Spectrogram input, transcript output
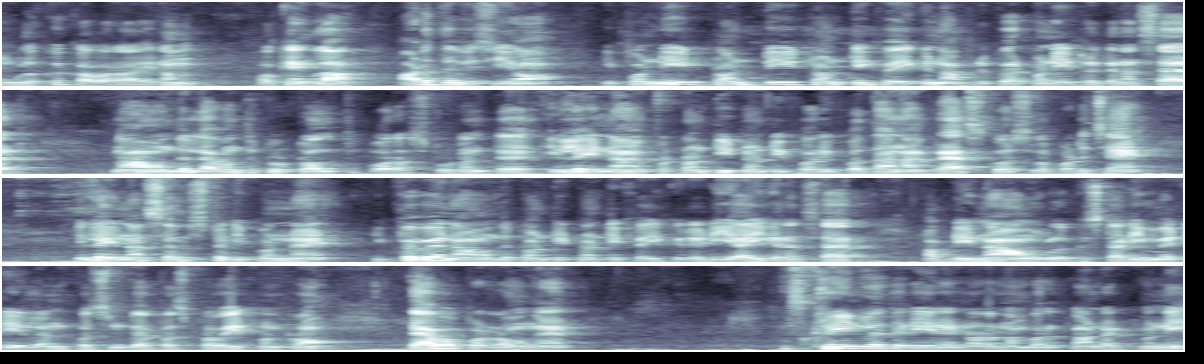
உங்களுக்கு கவர் ஆயிரும். ஓகேங்களா அடுத்த விஷயம் இப்போ நீட் டுவெண்ட்டி டுவெண்ட்டி ஃபைவ்க்கு நான் ப்ரிப்பேர் பண்ணிகிட்ருக்கிறேன் சார் நான் வந்து லெவன்த்து டு டுவெல்த்து போகிற ஸ்டூடெண்ட்டு இல்லைன்னா இப்போ டுவெண்ட்டி டுவெண்ட்டி ஃபோர் இப்போ தான் நான் கிராஷ் கோர்ஸில் படித்தேன் இல்லைன்னா செல்ஃப் ஸ்டடி பண்ணேன். இப்போவே நான் வந்து டுவெண்ட்டி டுவெண்ட்டி ஃபைவ்க்கு ரெடி ஆகிக்கிறேன் சார் அப்படின்னா அவங்களுக்கு study material and question papers provide பண்ணுறோம் தேவைப்படுறவங்க ஸ்க்ரீனில் தெரியிற என்னோடய நம்பருக்கு காண்டாக்ட் பண்ணி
